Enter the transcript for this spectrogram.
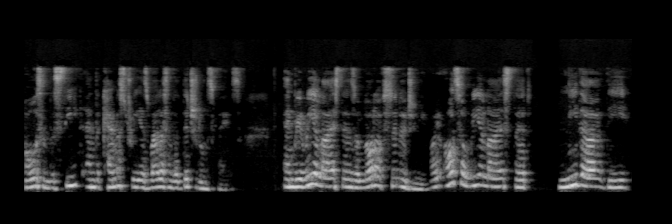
both in the seed and the chemistry as well as in the digital space. And we realized there's a lot of synergy. We also realized that neither the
